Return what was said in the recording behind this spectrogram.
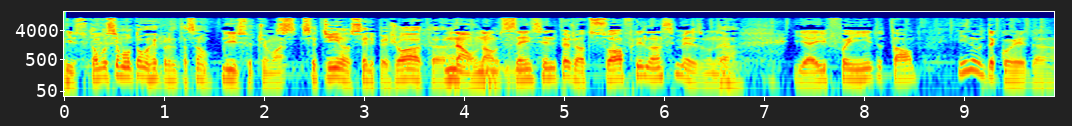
Isso. Então você montou uma representação? Isso, eu tinha uma. Você tinha o CNPJ? Não, não, sem CNPJ, só freelance mesmo, né? Tá. E aí foi indo tal. E no decorrer da,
